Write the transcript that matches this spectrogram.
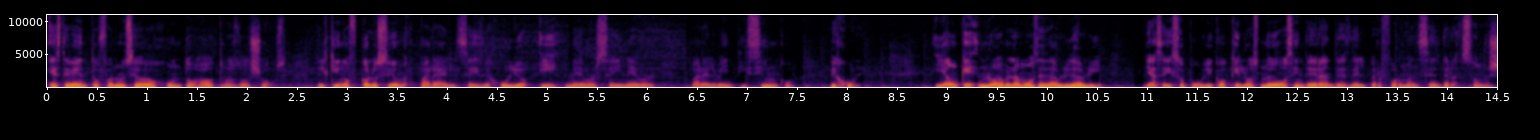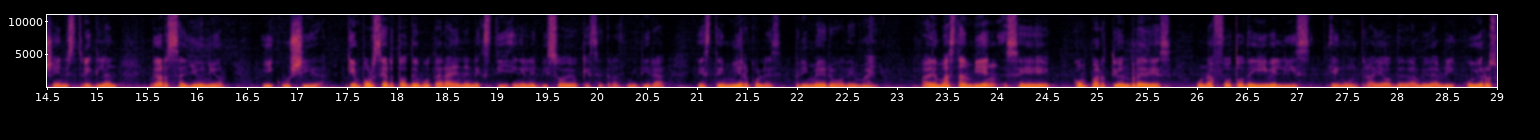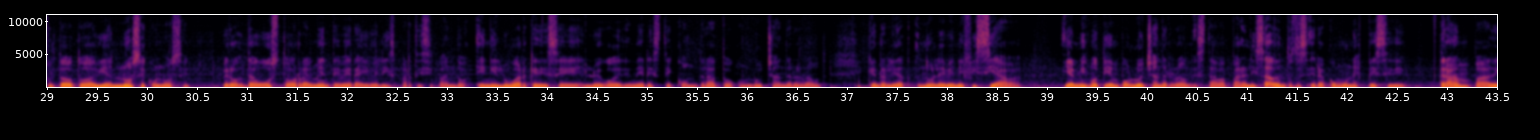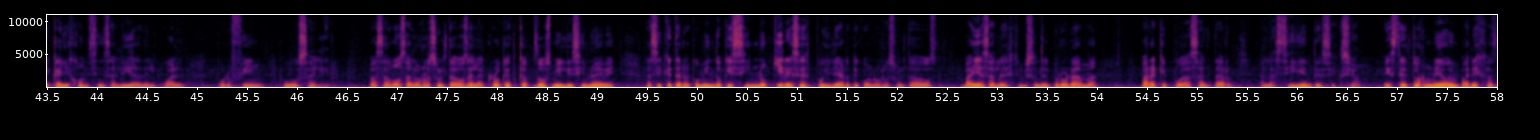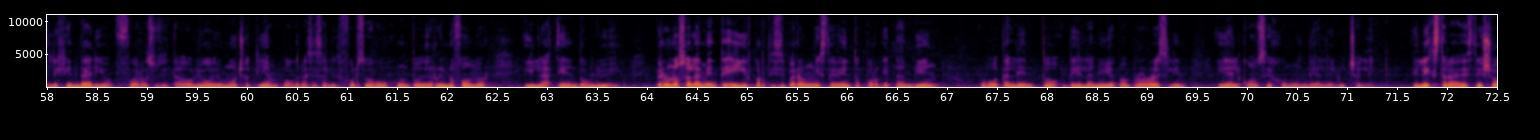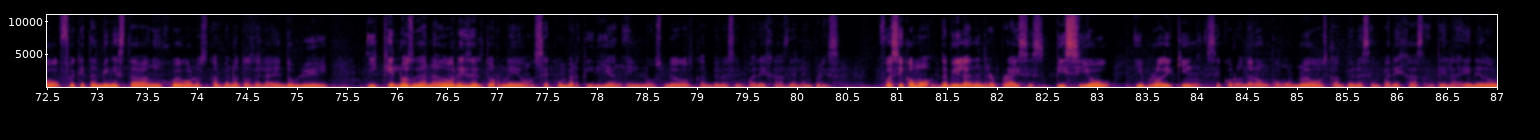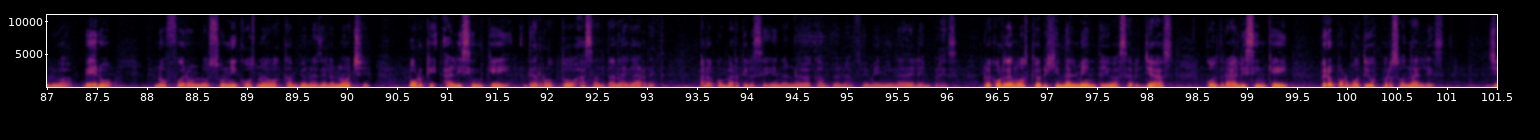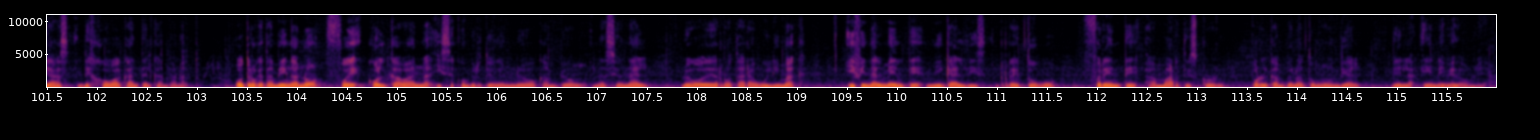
Este evento fue anunciado junto a otros dos shows, el King of Colosseum para el 6 de julio y Never Say Never para el 25 de julio. Y aunque no hablamos de WWE, ya se hizo público que los nuevos integrantes del Performance Center son Shane Strickland, Garza Jr., y Kushida, quien por cierto debutará en NXT en el episodio que se transmitirá este miércoles primero de mayo. Además también se compartió en redes una foto de Ibelis en un tryout de WWE cuyo resultado todavía no se conoce, pero da gusto realmente ver a Ibelis participando en el lugar que desee luego de tener este contrato con Lucha Underground que en realidad no le beneficiaba y al mismo tiempo Lucha Underground estaba paralizado, entonces era como una especie de trampa de callejón sin salida del cual por fin pudo salir pasamos a los resultados de la Crockett Cup 2019, así que te recomiendo que si no quieres spoilearte con los resultados, vayas a la descripción del programa para que puedas saltar a la siguiente sección. Este torneo en parejas legendario fue resucitado luego de mucho tiempo gracias al esfuerzo conjunto de Ring of Honor y la NWA. Pero no solamente ellos participaron en este evento porque también hubo talento de la New Japan Pro Wrestling y del Consejo Mundial de Lucha Libre. El extra de este show fue que también estaban en juego los campeonatos de la NWA y que los ganadores del torneo se convertirían en los nuevos campeones en parejas de la empresa. Fue así como The Villain Enterprises, PCO y Brody King se coronaron como nuevos campeones en parejas de la NWA, pero no fueron los únicos nuevos campeones de la noche, porque Alice Kay derrotó a Santana Garrett para convertirse en la nueva campeona femenina de la empresa. Recordemos que originalmente iba a ser Jazz contra Alice Kay, pero por motivos personales Jazz dejó vacante el campeonato. Otro que también ganó fue Colt Cabana y se convirtió en el nuevo campeón nacional luego de derrotar a Willie Mack. Y finalmente Nick Aldis retuvo frente a Marty Scurll por el campeonato mundial de la NWA.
